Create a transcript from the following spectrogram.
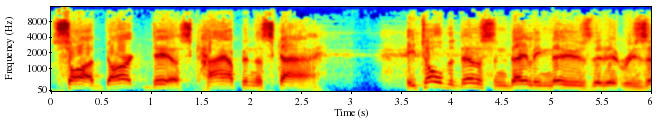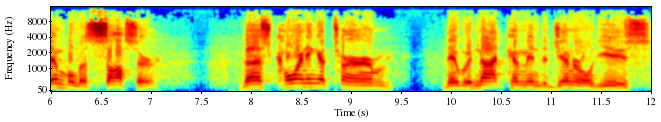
saw a dark disk high up in the sky he told the Denison Daily News that it resembled a saucer, thus coining a term that would not come into general use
